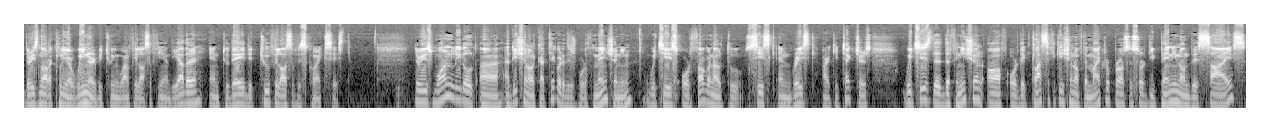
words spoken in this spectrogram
there is not a clear winner between one philosophy and the other, and today the two philosophies coexist. There is one little uh, additional category that is worth mentioning, which is orthogonal to CISC and RISC architectures, which is the definition of or the classification of the microprocessor depending on the size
